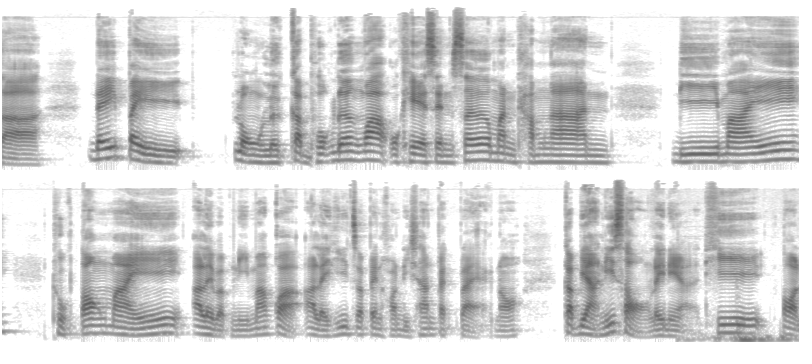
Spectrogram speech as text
จะได้ไปลงลึกกับพวกเรื่องว่าโอเคเซนเซอร์มันทำงานดีไหมถูกต้องไหมอะไรแบบนี้มากกว่าอะไรที่จะเป็น condition แปลกๆเนาะ กับอย่างที่ 2 เลยเนี่ย ที่ตอน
